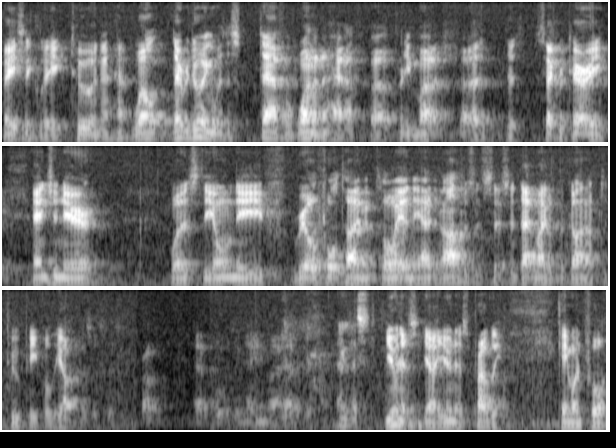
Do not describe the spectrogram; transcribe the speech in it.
basically two and a half, well, they were doing it with a staff of one and a half, uh, pretty much. Uh, The secretary engineer was the only real full-time employee, and they had an office assistant. That might have gone up to two people, the office probably. Uh, What was her name? Uh, that's- Eunice. Eunice, yeah, Eunice probably came on full,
